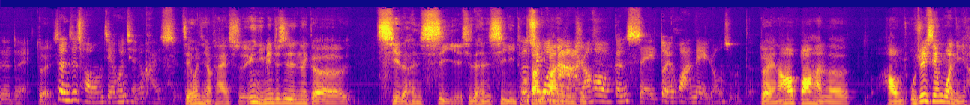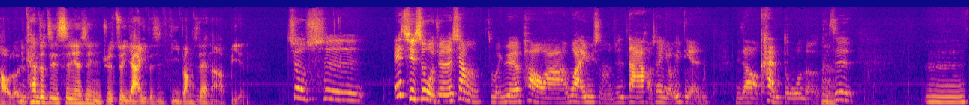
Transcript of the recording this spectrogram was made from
对对对对，甚至从结婚前就开始，结婚前就开始，因为里面就是那个写的很细，写的很细里头到底发生什么事，然后跟谁对话内容什么的，对，然后包含了，好，我觉得先问你好了，嗯、你看这这四件事情，你觉得最压抑的是地方是在哪边？就是。哎、欸，其实我觉得像什么约炮啊、外遇什么，就是大家好像有一点，你知道看多了。可是，嗯，嗯，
